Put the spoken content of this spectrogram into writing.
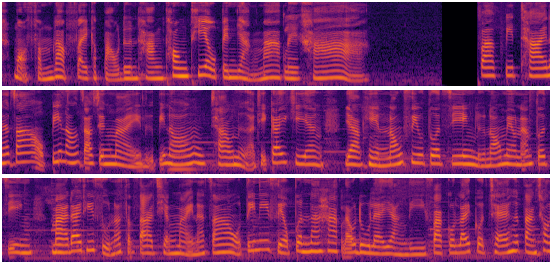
ๆ เหมาะสำหรับใส่กระเป๋าเดินทางท่องเที่ยวเป็นอย่างมากเลยค่ะ ฝากปิดท้ายนะเจ้า พี่น้องชาวเชียงใหม่ หรือพี่น้องชาวเหนือที่ใกล้เคียง อยากเห็นน้องซิลตัวจริง หรือน้องแมวน้ำตัวจริง มาได้ที่ศูนย์นักสตาร์เชียงใหม่นะเจ้า ที่นี่เสียวเปิ้นหน้าหักแล้วดูแลอย่างดี ฝากกดไลค์กดแชร์ให้ต่างช่อง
